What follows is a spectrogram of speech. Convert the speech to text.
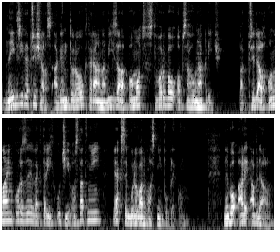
nejdříve přišel s agenturou, která nabízela pomoc s tvorbou obsahu na klíč. Pak přidal online kurzy, ve kterých učí ostatní, jak si budovat vlastní publikum. Nebo Ali Abdal.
